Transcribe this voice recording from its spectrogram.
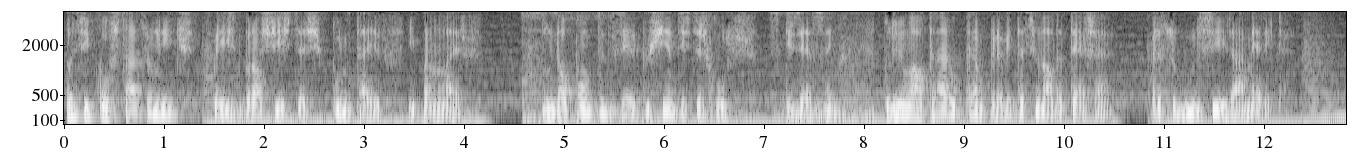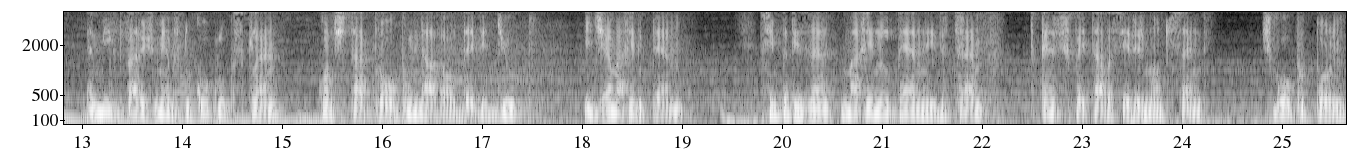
classificou os Estados Unidos de país de brochistas, punheteiros e paneleiros, indo ao ponto de dizer que os cientistas russos, se quisessem, poderiam alterar o campo gravitacional da Terra para submergir a América. Amigo de vários membros do Ku Klux Klan, com destaque para o abominável David Duke e Jean-Marie Le Pen, simpatizante de Marine Le Pen e de Trump, de quem suspeitava ser irmão de sangue, chegou a propor-lhe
